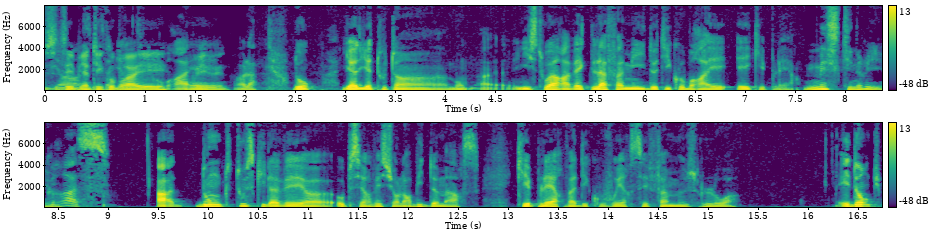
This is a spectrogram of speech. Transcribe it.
c'était bien, Tycho Brahe. Voilà. Donc il y a, y tout un bon une histoire avec la famille de Tycho Brahe et Kepler. Mesquinerie. Hein. Grâce à donc tout ce qu'il avait euh, observé sur l'orbite de Mars, Kepler va découvrir ces fameuses lois. Et donc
